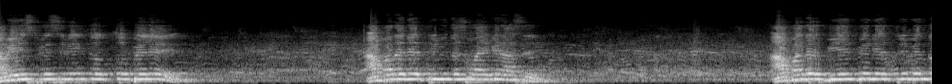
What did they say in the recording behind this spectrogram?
আমি স্পেসিফিক তথ্য পেলে আমাদের নেতৃবৃন্দ এখানে আছে। আমাদের বিএনপি নেতৃবৃন্দ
